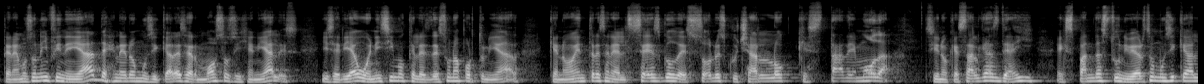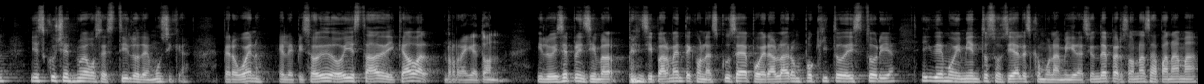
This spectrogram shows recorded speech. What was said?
Tenemos una infinidad de géneros musicales hermosos y geniales. Y sería buenísimo que les des una oportunidad, que no entres en el sesgo de solo escuchar lo que está de moda sino que salgas de ahí, expandas tu universo musical y escuches nuevos estilos de música. Pero bueno, el episodio de hoy está dedicado al reggaetón y lo hice principalmente con la excusa de poder hablar un poquito de historia y de movimientos sociales como la migración de personas a Panamá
